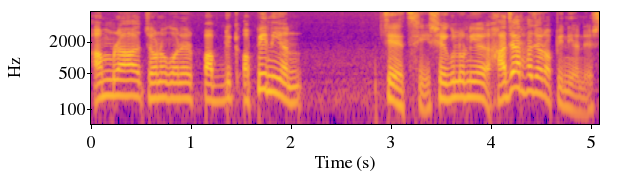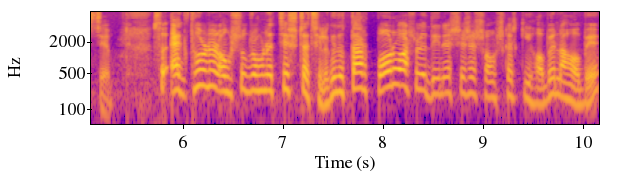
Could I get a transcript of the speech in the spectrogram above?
আমরা জনগণের পাবলিক অপিনিয়ন চেয়েছি, সেগুলো নিয়ে হাজার হাজার অপিনিয়ন এসছে। সো এক ধরনের অংশগ্রহণের চেষ্টা ছিল, কিন্তু তারপরও আসলে দিনের শেষে সংস্কার কি হবে না হবে,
